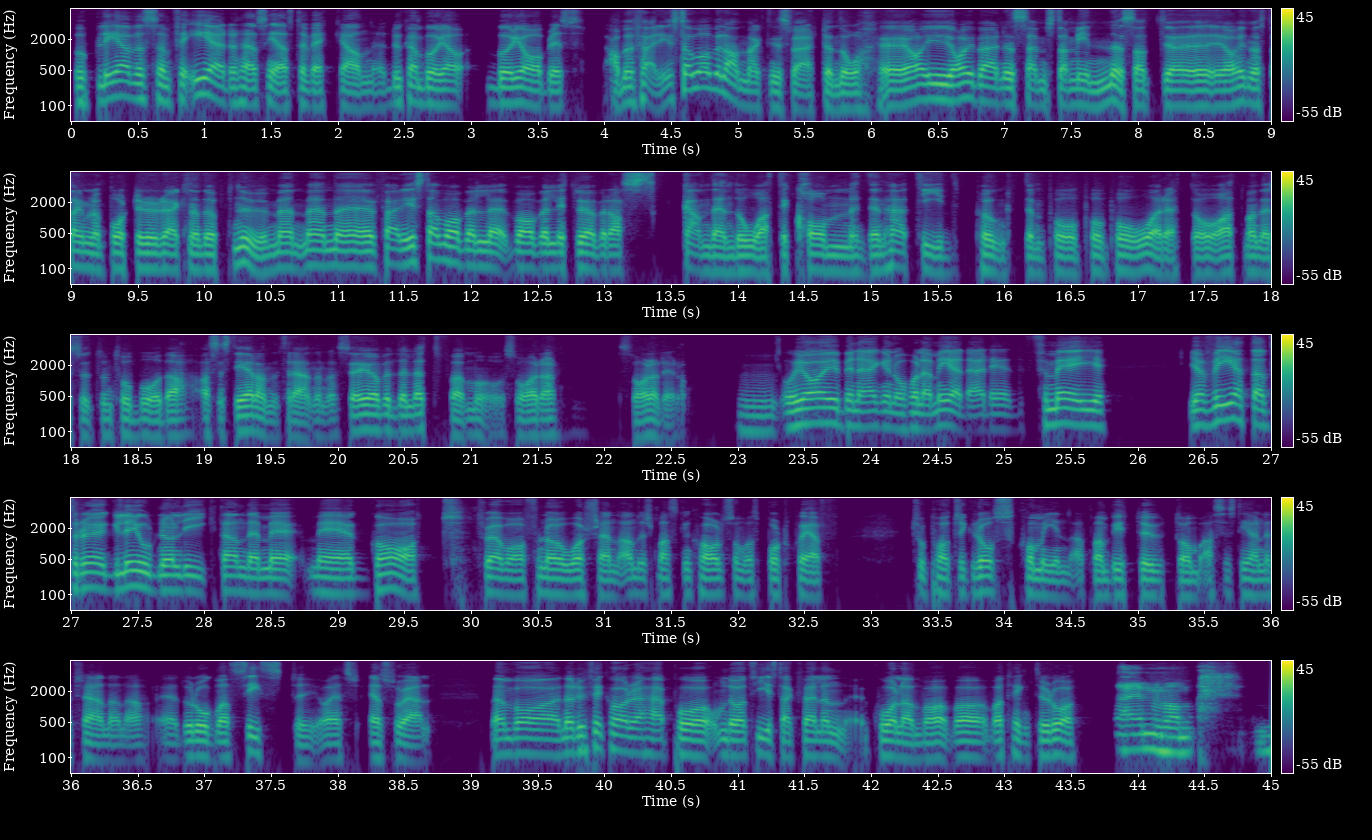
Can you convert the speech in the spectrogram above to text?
upplevelsen för er den här senaste veckan? Du kan börja, börja Abris. Ja, men Färjestad var väl anmärkningsvärt ändå. Eh, jag har ju, jag har ju världens sämsta minne så att jag, jag har nästan glömt bort det du räknade upp nu. Men, men Färjestad var väl, var väl lite överraskande ändå att det kom den här tidpunkten på, på, på året och att man dessutom tog båda assisterande tränarna. Så jag gör väl det lätt för mig att svara, svara det. Då. Mm. Och jag är benägen att hålla med där. Det, för mig jag vet att Rögle gjorde något liknande med, med GAT, tror jag var för några år sedan. Anders Masken Karlsson var sportchef. Jag tror Patrik Ross kom in, att man bytte ut de assisterande tränarna. Eh, då låg man sist i SHL. Men vad, när du fick höra det här på, om det var tisdagskvällen, Kolan, vad, vad, vad tänkte du då? Nej, men man,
